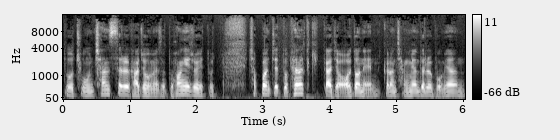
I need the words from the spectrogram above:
또 좋은 찬스를 가져오면서 또 황의조의 또 첫 번째 또 페널티킥까지 얻어낸 그런 장면들을 보면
